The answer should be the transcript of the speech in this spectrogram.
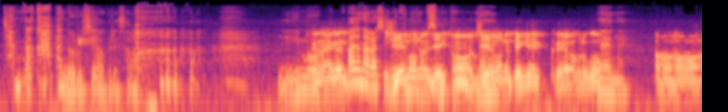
참 깝깝한 노릇이에요 그래서 이뭐 그러나 하여간 빠져나갈 수 있는 GMO는 얘기. 어, 네. GMO는 되게 그래요. 그리고 네네 어,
